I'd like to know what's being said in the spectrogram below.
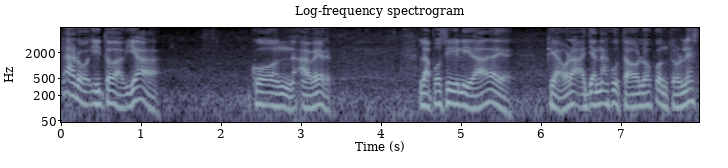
Claro, y todavía con, a ver, la posibilidad de que ahora hayan ajustado los controles,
